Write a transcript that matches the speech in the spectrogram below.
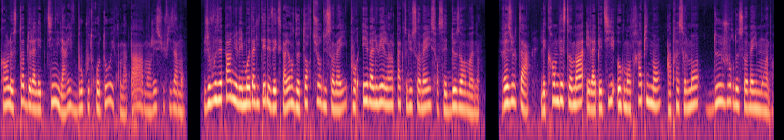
quand le stop de la leptine il arrive beaucoup trop tôt et qu'on n'a pas à manger suffisamment. Je vous épargne les modalités des expériences de torture du sommeil pour évaluer l'impact du sommeil sur ces deux hormones. Résultat, les crampes d'estomac et l'appétit augmentent rapidement après seulement deux jours de sommeil moindre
